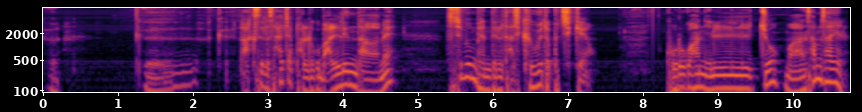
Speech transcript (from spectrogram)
그, 그, 그 락스를 살짝 바르고 말린 다음에 수분 밴드를 다시 그 위에다 붙일게요. 고르고 한 1주, 뭐 한 3, 4일.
